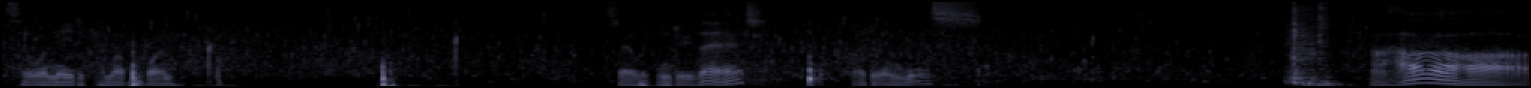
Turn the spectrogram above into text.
So we'll need to come up one. So we can do that by doing this. Aha!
